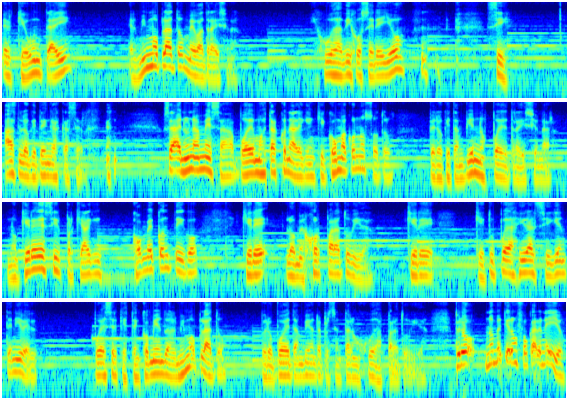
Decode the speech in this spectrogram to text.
el que unte ahí el mismo plato me va a traicionar. Y Judas dijo, ¿seré yo? sí, haz lo que tengas que hacer. O sea, en una mesa podemos estar con alguien que coma con nosotros, pero que también nos puede traicionar. No quiere decir porque alguien come contigo, quiere lo mejor para tu vida, quiere que tú puedas ir al siguiente nivel. Puede ser que estén comiendo del mismo plato, pero puede también representar un Judas para tu vida. Pero no me quiero enfocar en ello,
